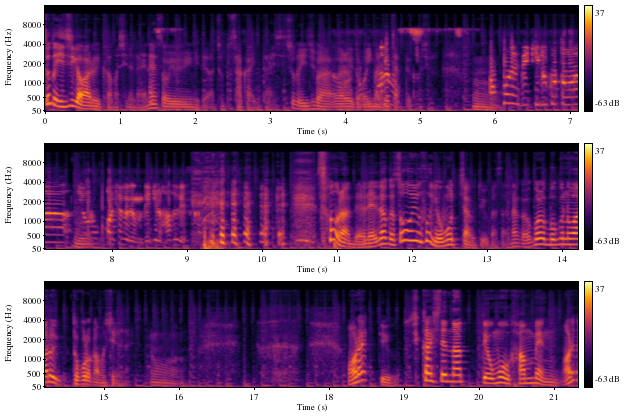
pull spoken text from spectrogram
ちょっと意地が悪いかもしれないね。そういう意味では、ちょっと酒井に対して。ちょっと意地が悪いとこ今出ちゃってるかもしれない。うん。ここでできることは、うんヨーロッパ企画でもできるはずですか？ら。そうなんだよね。なんかそういう風に思っちゃうというかさ、なんかこれ僕の悪いところかもしれない。うん。あれ？っていう、しっかりしてんなって思う反面、あれ？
